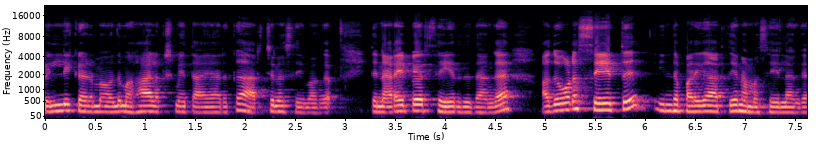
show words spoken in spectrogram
வெள்ளிக்கிழமை வந்து மகாலட்சுமி தாயாருக்கு அர்ச்சனை செய்வாங்க. இது நிறைய பேர் செய்கிறது தாங்க அதோடு சேர்த்து இந்த பரிகாரத்தையும் நம்ம செய்யலாங்க.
